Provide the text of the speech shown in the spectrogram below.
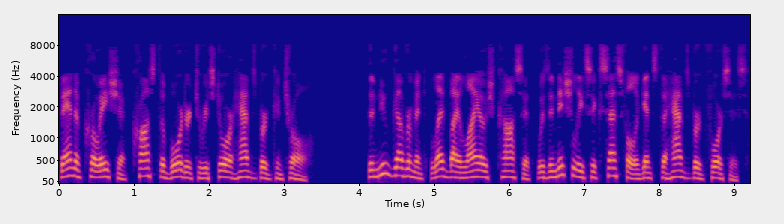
Ban of Croatia, crossed the border to restore Habsburg control. The new government, led by Lajos Kossuth, was initially successful against the Habsburg forces.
